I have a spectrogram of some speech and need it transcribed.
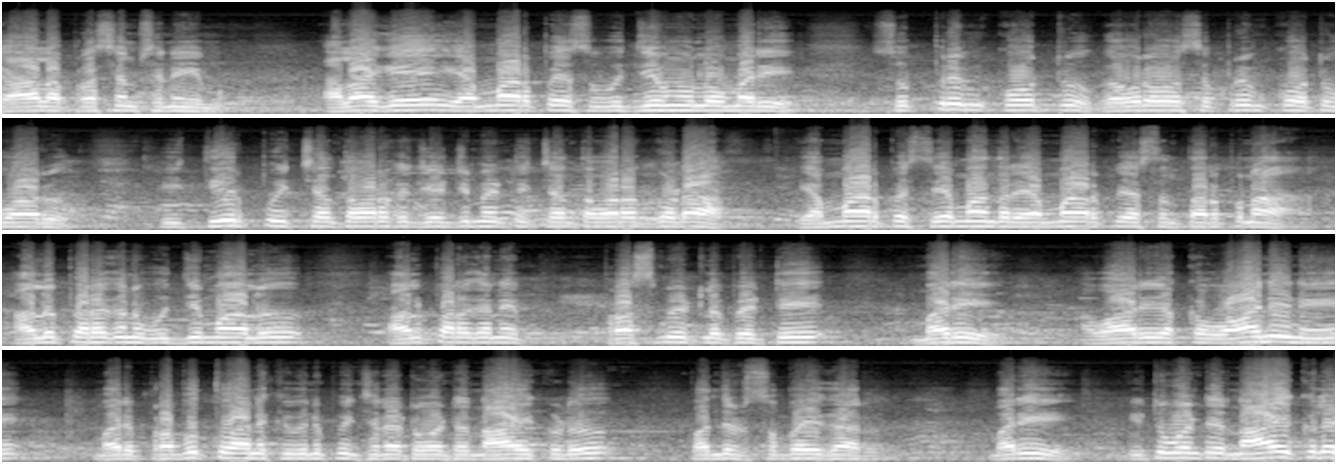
చాలా ప్రశంసనీయం అలాగే ఎంఆర్పిఎస్ ఉద్యమంలో మరి సుప్రీంకోర్టు గౌరవ సుప్రీంకోర్టు వారు ఈ తీర్పు ఇచ్చేంత వరకు జడ్జిమెంట్ ఇచ్చేంత వరకు కూడా ఎంఆర్పి సీమాంధ్ర ఎంఆర్పిఎస్ తరపున అలుపెరగని ఉద్యమాలు అలుపెరగని ప్రెస్ మీట్లు పెట్టి మరి వారి యొక్క వాణిని మరి ప్రభుత్వానికి వినిపించినటువంటి నాయకుడు పందిడు సుబ్బయ్య గారు. మరి ఇటువంటి నాయకులే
